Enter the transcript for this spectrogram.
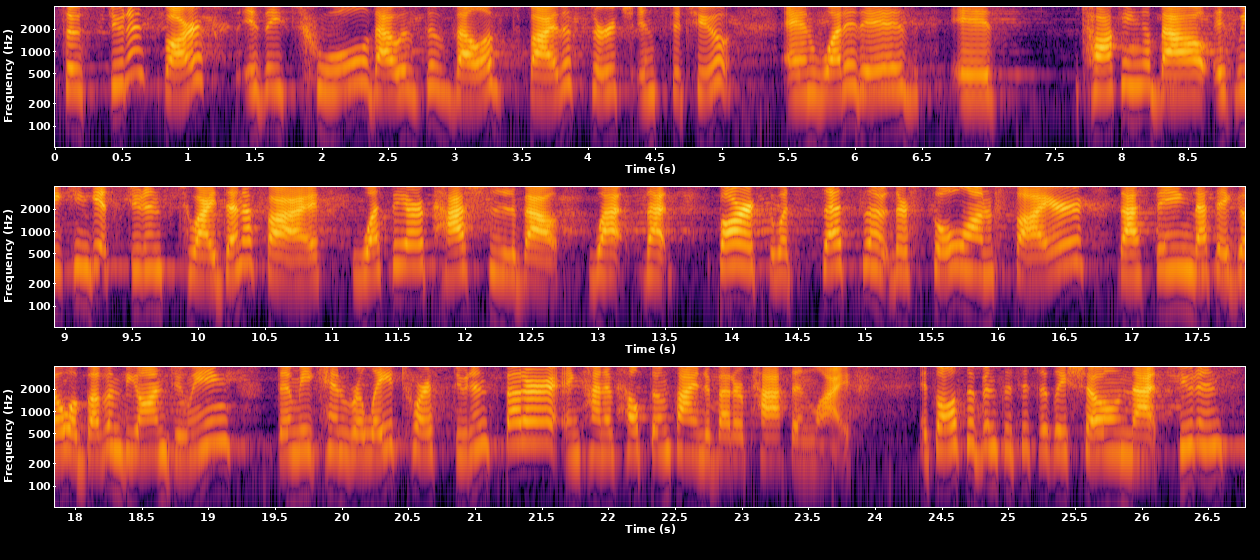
So Student Sparks is a tool that was developed by the Search Institute. And what it is, is talking about if we can get students to identify what they are passionate about, what that spark, what sets the, their soul on fire, that thing that they go above and beyond doing, then we can relate to our students better and kind of help them find a better path in life. It's also been statistically shown that students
